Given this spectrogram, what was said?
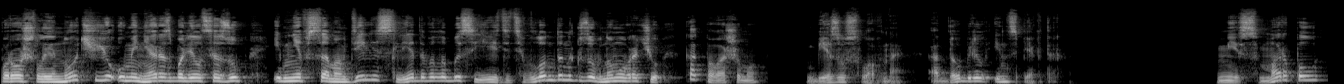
Прошлой ночью у меня разболелся зуб, и мне в самом деле следовало бы съездить в Лондон к зубному врачу. Как по-вашему? Безусловно, одобрил инспектор. Мисс Марпл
